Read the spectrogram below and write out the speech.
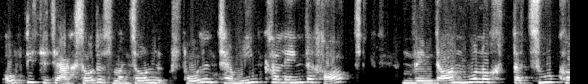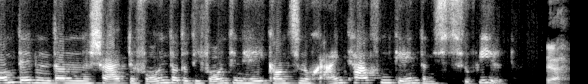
oft ist es ja auch so, dass man so einen vollen Terminkalender hat und wenn dann nur noch dazu kommt, eben dann schreibt der Freund oder die Freundin, hey, kannst du noch einkaufen gehen, dann ist es zu viel. Ja.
